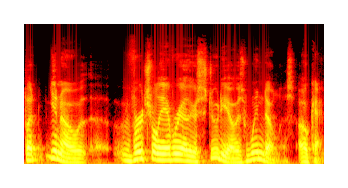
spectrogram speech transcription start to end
But, you know, uh, virtually every other studio is windowless. Okay.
